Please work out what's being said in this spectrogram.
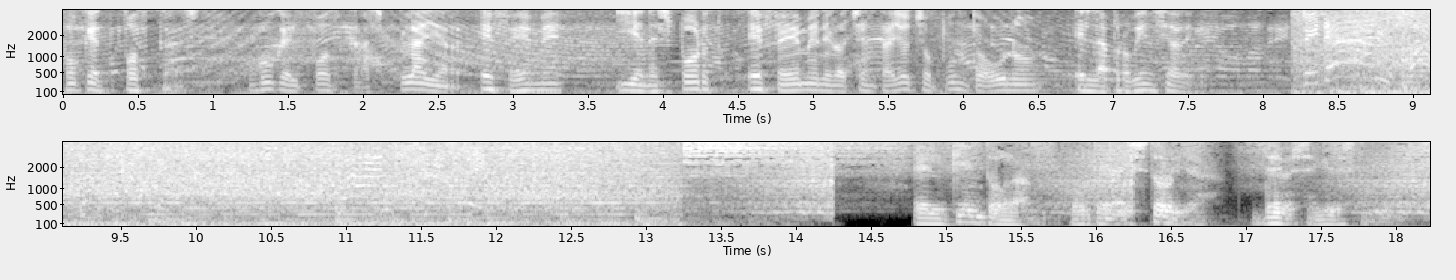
Pocket Podcasts, Google Podcasts, Player FM y en Sport FM en el 88.1 en la provincia de Vigo. El Quinto Grande, porque la historia debe seguir escribiendo.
